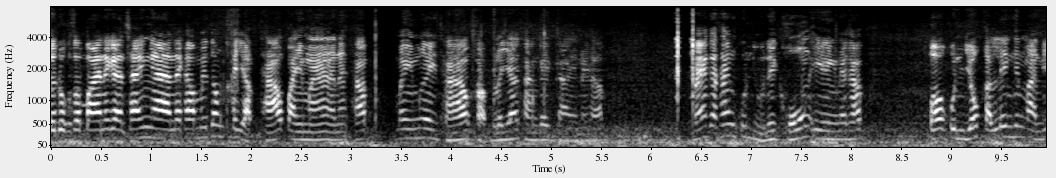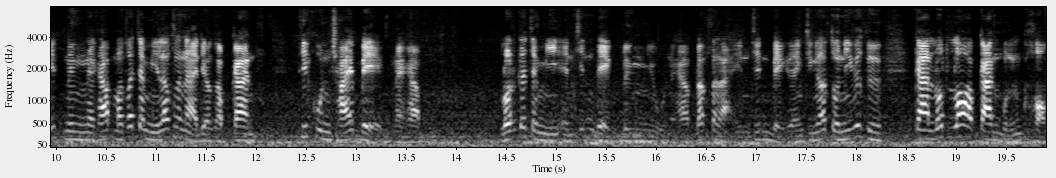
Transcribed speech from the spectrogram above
สะดวกสบายในการใช้งานนะครับ ไม่ต้องขยับเท้าไปมานะครับ ไม่เมื่อยเท้าขับระยะทางไกลๆนะครับ แม้กระทั่งคุณอยู่ในโค้งเองนะครับ พอคุณยกคันเร่งขึ้นมานิดนึงนะครับ มันก็จะมีลักษณะเดียวกับการที่คุณใช้เบรกนะครับรถก็จะมี engine brake ดึงอยู่นะครับ ลักษณะ engine brake แต่จริงๆแล้วตัวนี้ก็คือการลดรอบการหมุนของ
